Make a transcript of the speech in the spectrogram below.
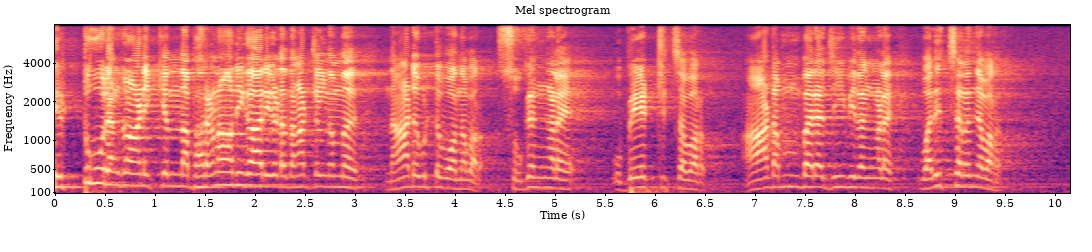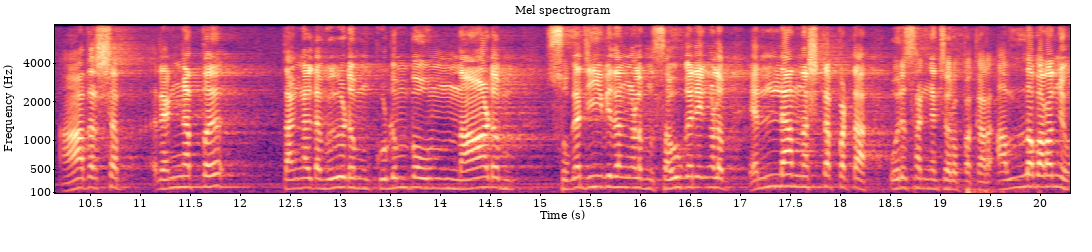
തിട്ടൂരം കാണിക്കുന്ന ഭരണാധികാരിയുടെ നാട്ടിൽ നിന്ന് നാട് വിട്ടുപോന്നവർ സുഖങ്ങളെ ഉപേക്ഷിച്ചവർ. ആഡംബര ജീവിതങ്ങളെ വലിച്ചെറിഞ്ഞവർ. ആദർശ രംഗത്ത് തങ്ങളുടെ വീടും കുടുംബവും നാടും സുഖജീവിതങ്ങളും സൗകര്യങ്ങളും എല്ലാം നഷ്ടപ്പെട്ട ഒരു സംഘം ചെറുപ്പക്കാർ. അല്ല പറഞ്ഞു.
